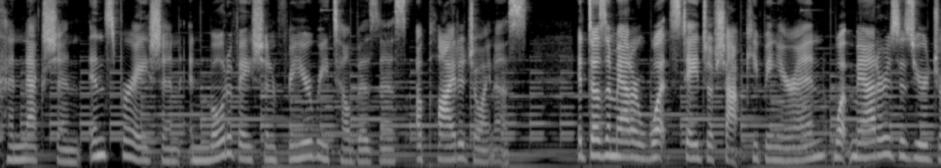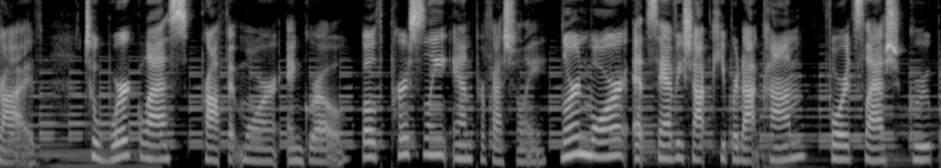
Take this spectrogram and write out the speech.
connection, inspiration, and motivation for your retail business, apply to join us. It doesn't matter what stage of shopkeeping you're in, what matters is your drive to work less, profit more, and grow, both personally and professionally. Learn more at savvyshopkeeper.com forward slash group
